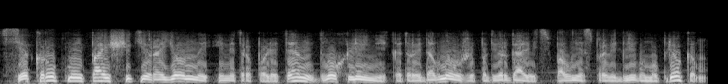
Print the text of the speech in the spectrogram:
все крупные пайщики районный и метрополитен, двух линий, которые давно уже подвергались вполне справедливым упрекам,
